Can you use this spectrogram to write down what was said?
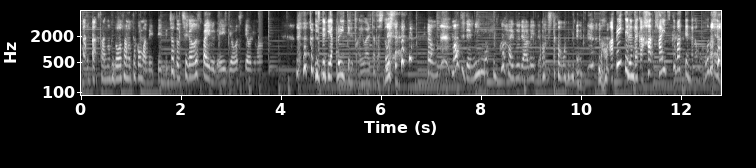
お客さんの不動産のとこまで行っていて、ちょっと違うスタイルで営業をしております。いずり歩いてるとか言われた私どうした？マジでみんなすっごい這いずり歩いてましたもんね。もう歩いてるんだかは這いつくばってんだかもうどっちだ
